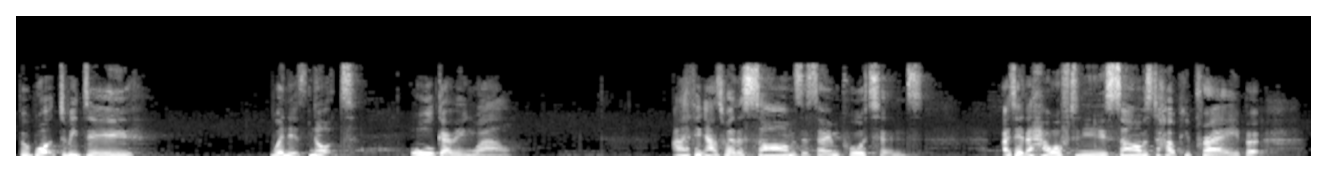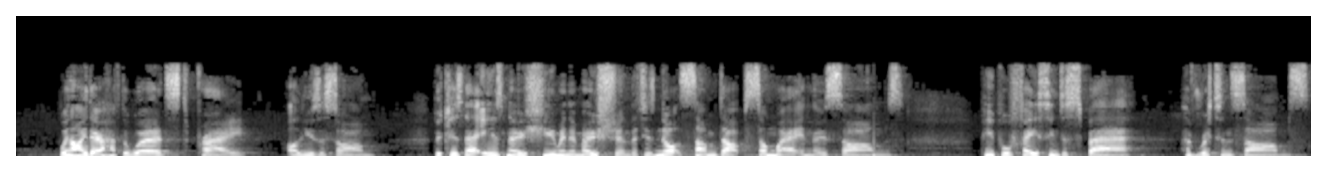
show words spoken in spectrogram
But what do we do when it's not all going well? And I think that's where the Psalms are so important. I don't know how often you use Psalms to help you pray, but when I don't have the words to pray, I'll use a Psalm. Because there is no human emotion that is not summed up somewhere in those Psalms. People facing despair have written Psalms.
